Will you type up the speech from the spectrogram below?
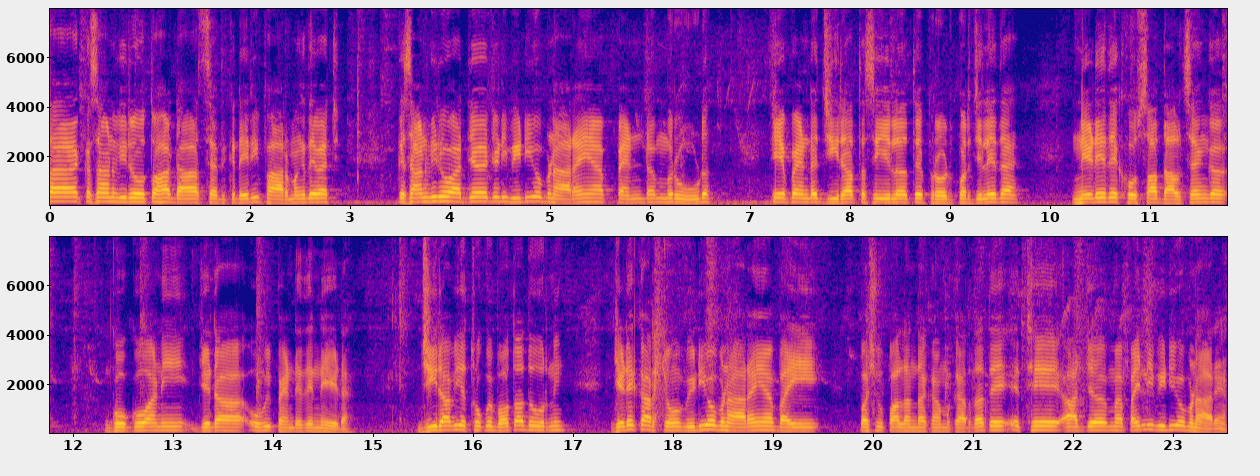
ਹੈ ਕਿਸਾਨ ਵੀਰੋ ਤੁਹਾਡਾ ਸਿੱਧਕ ਡੇਰੀ ਫਾਰਮਿੰਗ ਦੇ ਵਿੱਚ। ਕਿਸਾਨ ਵੀਰੋ, ਅੱਜ ਜਿਹੜੀ ਵੀਡੀਓ ਬਣਾ ਰਹੇ ਆ ਪਿੰਡ ਮਰੂੜ, ਇਹ ਪਿੰਡ ਜੀਰਾ ਤਹਿਸੀਲ ਤੇ ਫਿਰੋਜ਼ਪੁਰ ਜ਼ਿਲ੍ਹੇ ਦਾ ਨੇੜੇ ਦੇ ਖੋਸਾ ਦਲ ਸਿੰਘ, ਗੋਗੋਆਣੀ ਜਿਹੜਾ ਉਹ ਵੀ ਪਿੰਡ ਦੇ ਨੇੜ ਹੈ। ਜੀਰਾ ਵੀ ਇੱਥੋਂ ਕੋਈ ਬਹੁਤਾ ਦੂਰ ਨਹੀਂ। ਜਿਹੜੇ ਘਰ ਚੋਂ ਵੀਡੀਓ ਬਣਾ ਰਹੇ ਆ ਬਾਈ ਪਸ਼ੂ ਪਾਲਣ ਦਾ ਕੰਮ ਕਰਦਾ ਤੇ ਇੱਥੇ ਅੱਜ ਮੈਂ ਪਹਿਲੀ ਵੀਡੀਓ ਬਣਾ ਰਿਹਾ।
